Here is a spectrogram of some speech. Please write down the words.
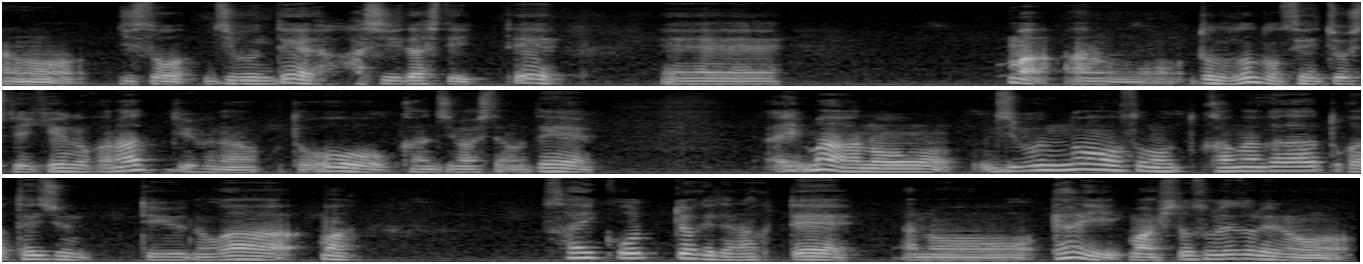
あの自走自分で走り出していって、えーまあ、あのどんどんどんどん成長していけるのかなっていうふうなことを感じましたので、えまあ、あの自分のその考え方とか手順っていうのが、まあ、最高ってわけじゃなくてあのやはりまあ人それぞれの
